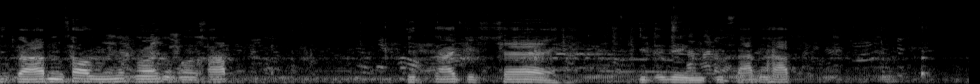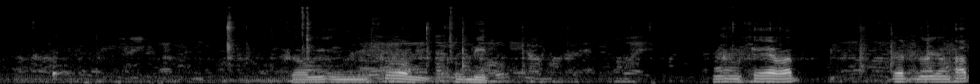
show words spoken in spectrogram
ติดตามช่องนกน้อยนกน้อยครับติดไลค์ติดแชร์ติดดิ่งติดตามนะครับส่งอินช่วงสุบิดนักท่องเที่ยวครับรถน้อยลงครับ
